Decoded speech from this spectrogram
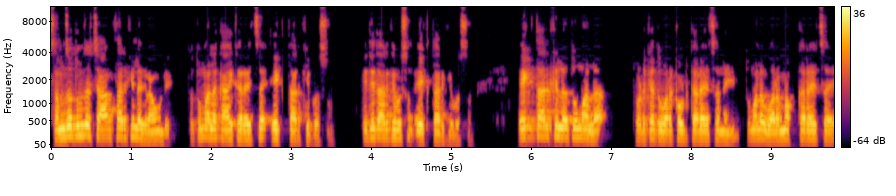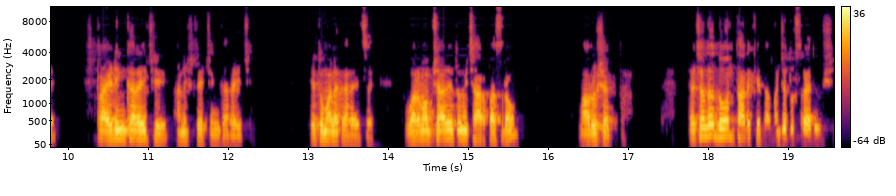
समजा तुमचं चार तारखेला ग्राउंड आहे तर तुम्हाला काय करायचं? एक तारखेपासून. किती तारखेपासून? एक तारखेपासून. एक तारखेला तुम्हाला थोडक्यात वर्कआउट करायचं नाही. तुम्हाला वॉर्मअप करायचं आहे स्ट्रायडिंग करायची आणि स्ट्रेचिंग करायची हे तुम्हाला करायचं आहे. वॉर्मअपच्या आधी तुम्ही चार पाच राऊंड मारू शकता. त्याच्यानंतर दोन तारखेला म्हणजे दुसऱ्या दिवशी.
